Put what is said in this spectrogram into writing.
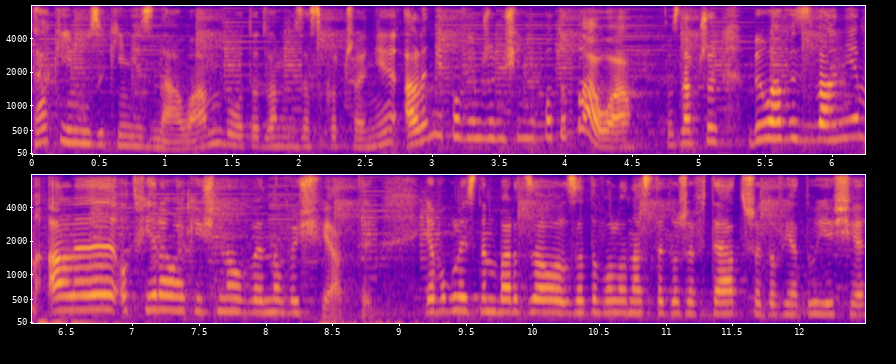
takiej muzyki nie znałam. Było to dla mnie zaskoczenie, ale nie powiem, że mi się nie podobała. To znaczy była wyzwaniem, ale otwierała jakieś nowe, nowe światy. Ja w ogóle jestem bardzo zadowolona z tego, że w teatrze dowiaduję się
